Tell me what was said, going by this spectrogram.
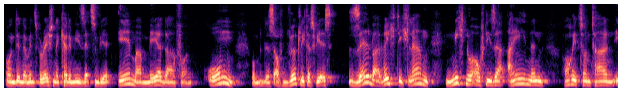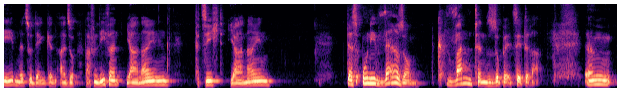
Und in der Winspiration Academy setzen wir immer mehr davon um, um das auch wirklich, dass wir es selber richtig lernen, nicht nur auf dieser einen horizontalen Ebene zu denken. Also Waffen liefern, ja, nein, Verzicht, ja, nein. Das Universum, Quantensuppe etc. Ähm,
